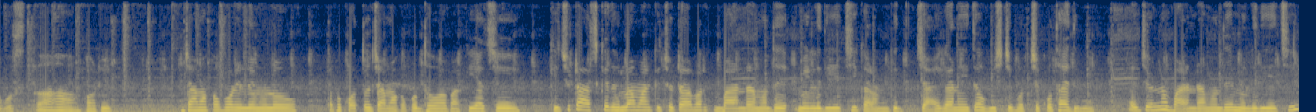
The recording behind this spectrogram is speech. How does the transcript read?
অবস্থা ঘরের? জামা কাপড় এলোমেলো তারপর কত জামা কাপড় ধোয়া বাকি আছে? কিছুটা আজকে ধুলাম আর কিছুটা আবার বারান্দার মধ্যে মেলে দিয়েছি, কারণ কি জায়গা নেই তো, বৃষ্টি পড়ছে, কোথায় দেবো? এর জন্য বারান্দার মধ্যে মেলে দিয়েছি।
